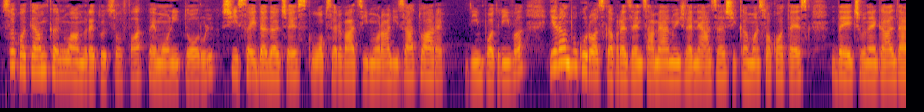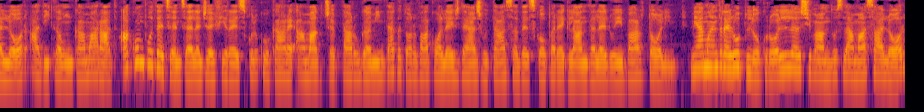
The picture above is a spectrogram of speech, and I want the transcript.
socoteam că nu am dreptul să o fac pe monitorul și să-i dădăcesc cu observații moralizatoare. Din potrivă, eram bucuros că prezența mea nu-i jenează și că mă socotesc, deci un egal de-al lor, adică un camarad. Acum puteți înțelege firescul cu care am acceptat rugămintea câtorva colegi de a ajuta să descopere glandele lui Bartolin. Mi-am întrerupt lucrul și m-am dus la masa lor,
